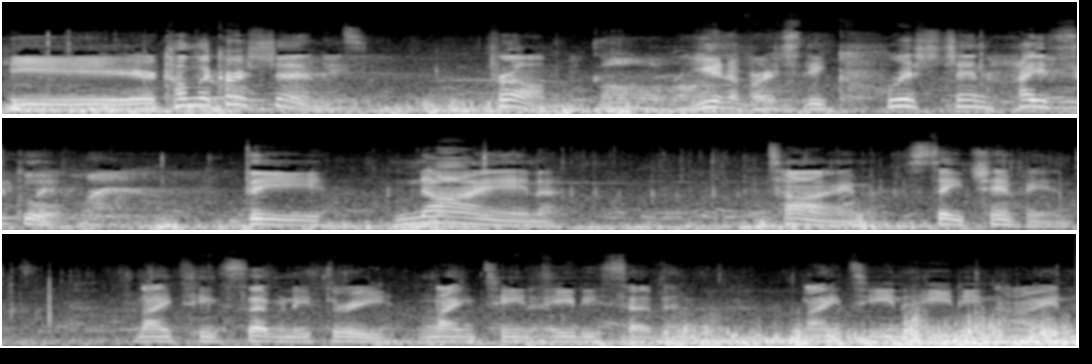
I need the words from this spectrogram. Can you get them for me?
here come the Christians from University Christian High School. The nine time state champions 1973, 1987, 1989,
